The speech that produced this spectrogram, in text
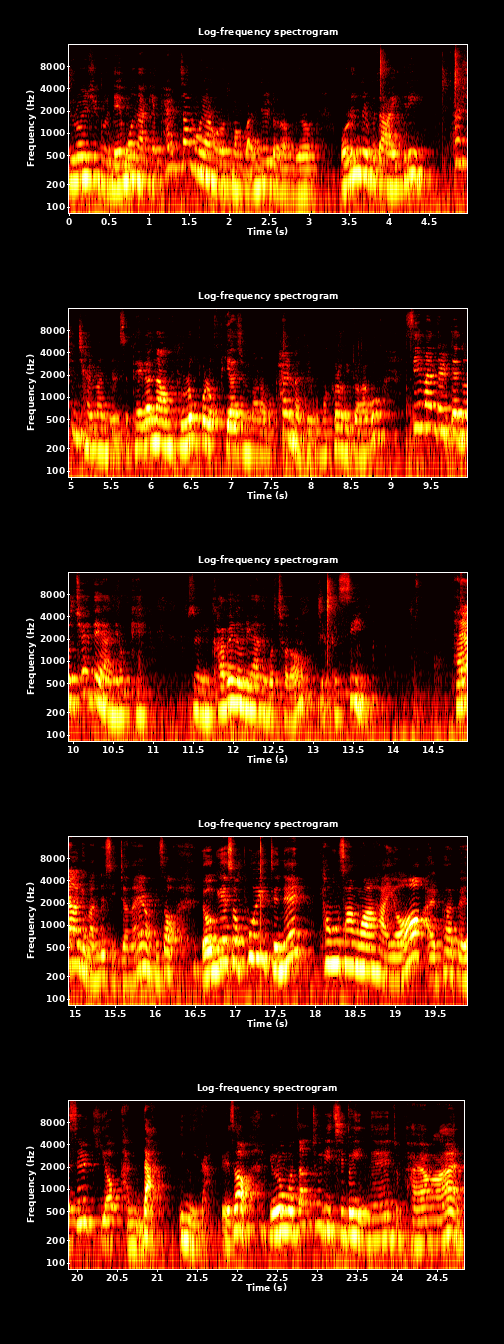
이런 식으로 네모나게 팔자 모양으로도 막 만들더라고요. 어른들보다 아이들이 훨씬 잘 만들었어요. 배가 나온 볼록볼록 비 아줌마라고 팔 만들고 막 그러기도 하고 C 만들 때도 최대한 이렇게 무슨 가베놀이 하는 것처럼 이렇게 C 다양하게 만들 수 있잖아요. 그래서 여기에서 포인트는 형상화하여 알파벳을 기억한다. 입니다. 그래서 이런 거 짜투리 집에 있는 좀 다양한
